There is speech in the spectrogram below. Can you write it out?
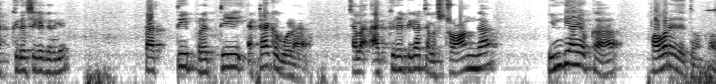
యాక్యురసీగా జరిగాయి. ప్రతి ప్రతి అటాక్ కూడా చాలా యాక్యురేట్గా చాలా స్ట్రాంగ్గా ఇండియా యొక్క పవర్ ఏదైతే ఉందో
